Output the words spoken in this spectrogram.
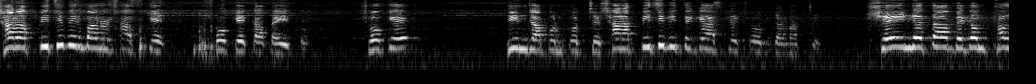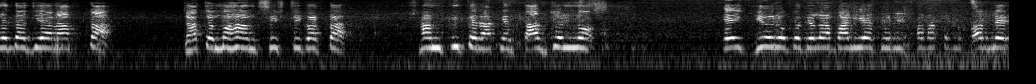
সারা পৃথিবীর মানুষ আজকে শোকে কাতায়িত। শোকে দিন যাপন করছে, সারা পৃথিবী থেকে আজকে শোক জানাচ্ছে। সেই নেতা বেগম খালেদা জিয়ার আত্মা যাতে মহান সৃষ্টিকর্তা শান্তিতে রাখেন, তার জন্য এই ঘিওর উপজেলা বানিয়াচুরি সনাতনী ধর্মের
